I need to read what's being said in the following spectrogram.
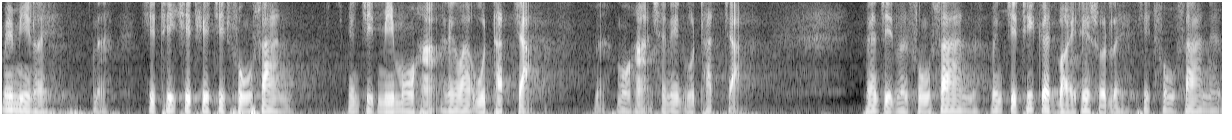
ไม่มีเลยนะจิตที่คิดคือจิตฟุ้งซ่านเป็นจิตมีโมหะ เรียกว่าอุทธัจจะนะโมหะชนิดอุทธัจจะเพราะฉะนั้นจิตมันฟุ้งซ่านเป็นจิตที่เกิดบ่อยที่สุดเลย จิตฟุ้งซ่านเนี่ย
